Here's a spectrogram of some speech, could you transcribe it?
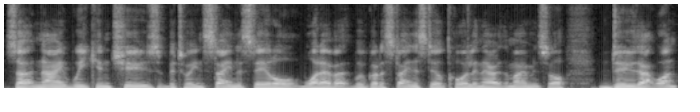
So now we can choose between stainless steel or whatever. We've got a stainless steel coil in there at the moment, so I'll do that one.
